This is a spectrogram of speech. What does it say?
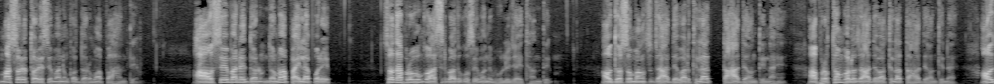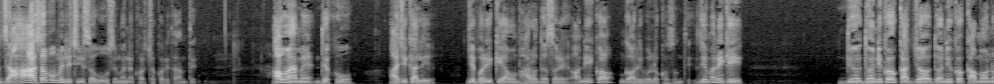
ମାସରେ ଥରେ ସେମାନଙ୍କ ଦରମା ପାଆନ୍ତି। ଆଉ ସେମାନେ ଦରମା ପାଇଲା ପରେ ସଦାପ୍ରଭୁଙ୍କ ଆଶୀର୍ବାଦକୁ ସେମାନେ ଭୁଲି ଯାଇଥାନ୍ତି। ଆଉ ଦଶ ମାଂସ ଯାହା ଦେବାର ଥିଲା ତାହା ଦିଅନ୍ତି ନାହିଁ। ଆଉ ପ୍ରଥମ ଭଲ ଯାହା ଦେବାର ଥିଲା ତାହା ଦିଅନ୍ତି ନାହିଁ। ଆଉ ଯାହା ସବୁ ମିଳିଛି ସବୁ ସେମାନେ ଖର୍ଚ୍ଚ କରିଥାନ୍ତି। ଆଉ ଆମେ ଦେଖୁ ଆଜିକାଲି ଯେପରିକି ଆମ ଭାରତ ଦେଶରେ ଅନେକ ଗରିବ ଲୋକ ଅଛନ୍ତି ଯେଉଁମାନେ କି ଦୈନିକ କାର୍ଯ୍ୟ ଦୈନିକ କାମ ନ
